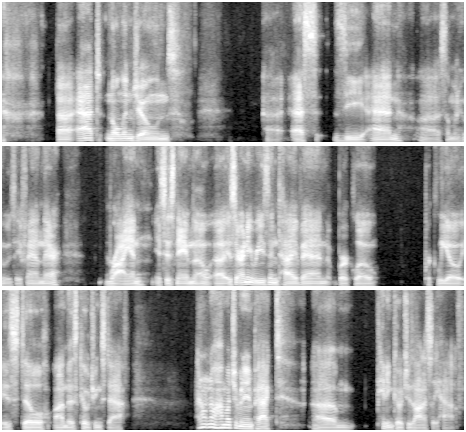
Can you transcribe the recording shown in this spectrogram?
Uh, at Nolan Jones, uh, SZN, uh, someone who is a fan there. Ryan is his name, though. Uh, is there any reason Ty Van Burklow, Burkleo is still on this coaching staff? I don't know how much of an impact um, hitting coaches honestly have.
